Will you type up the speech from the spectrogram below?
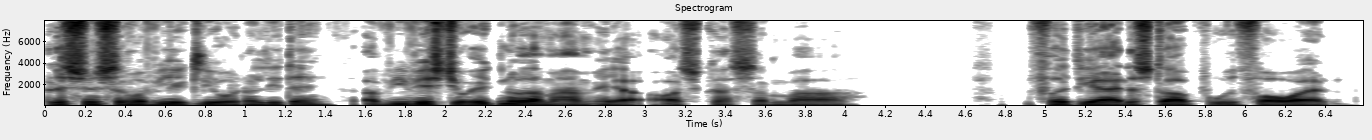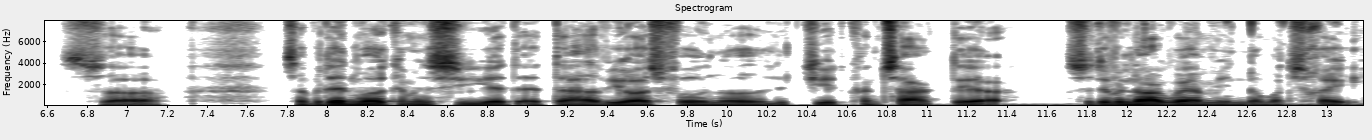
Og det synes han var virkelig underligt, ikke? Og vi vidste jo ikke noget om ham her, Oscar, som var fået et hjertestop ude foran. Så, så på den måde kan man sige, at, at der havde vi også fået noget legit kontakt der. Så det vil nok være min nummer tre.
